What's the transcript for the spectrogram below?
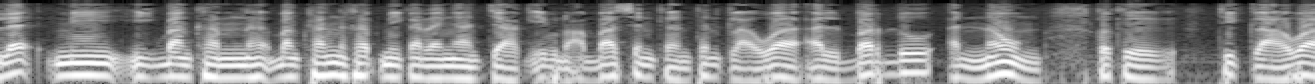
และมีอีกบางคำนะบางครั้งนะครับ มีการรายงานจากอิบนาอับบาสเช่นกัน ท่านกล่าวว่าอัลบารดูอันนอมก็คือที่กล่าวว่า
